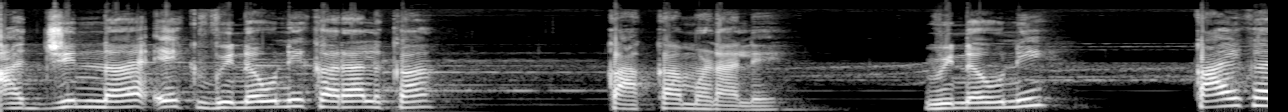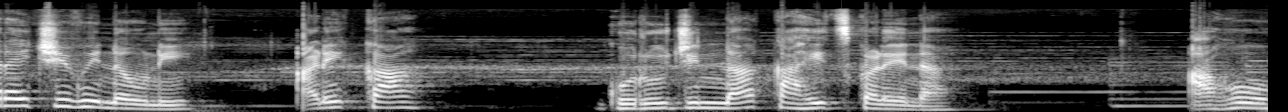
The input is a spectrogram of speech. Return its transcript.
आजींना एक विनवणी कराल का? काका म्हणाले विनवणी? काय करायची विनवणी? आणि का? गुरुजींना काहीच कळेना. अहो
